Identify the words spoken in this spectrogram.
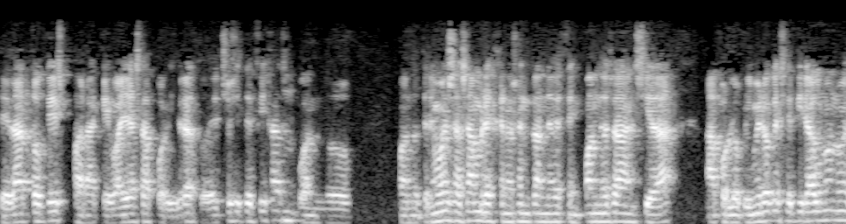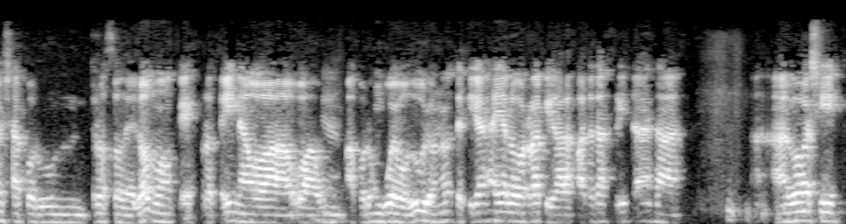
te da toques para que vayas a por hidrato. De hecho, si te fijas, mm. cuando, cuando tenemos esas hambres que nos entran de vez en cuando, esa ansiedad, a por lo primero que se tira uno no es a por un trozo de lomo, que es proteína, o a, por un huevo duro, ¿no? Te tiras ahí a lo rápido, a las patatas fritas, a, algo así,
